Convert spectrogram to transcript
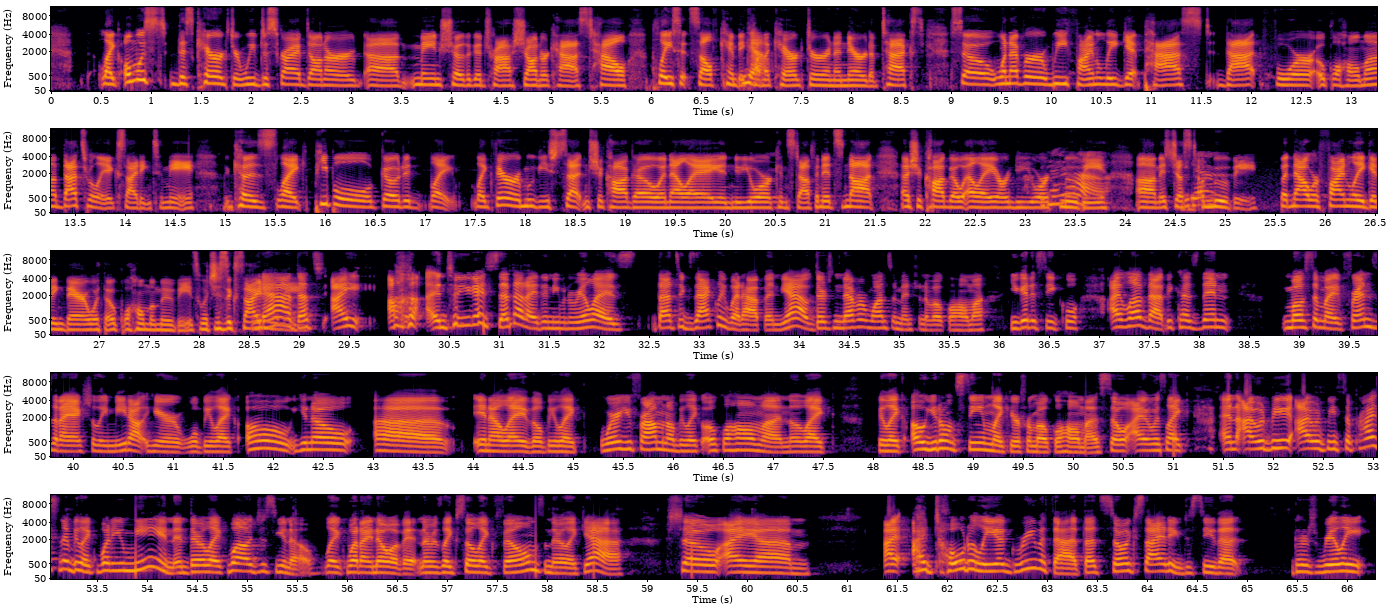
like almost this character we've described on our uh, main show, The Good Trash Genre Cast, how place itself can become Yeah. a character in a narrative text. So whenever we finally get past that for Oklahoma, that's really exciting to me because like people go to like like there are movies set in Chicago and LA and New York and stuff, and it's not a Chicago, LA, or New York Yeah. movie. Um, it's just a movie. But now we're finally getting there with Oklahoma movies, which is exciting. Yeah, that's I until you guys said that I didn't even realize that's exactly what happened. Yeah, there's never once a mention of Oklahoma. You get to see cool. I love that because then most of my friends that I actually meet out here will be like, "Oh, you know, uh in LA, they'll be like, "Where are you from?" and I'll be like, "Oklahoma." And they'll like be like, "Oh, you don't seem like you're from Oklahoma." So I was like, and I would be I would be surprised and I'd be like, "What do you mean?" And they're like, "Well, just, you know, like what I know of it." And I was like, "So like films?" And they're like, "Yeah." So I um I I totally agree with that. That's so exciting to see that there's really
